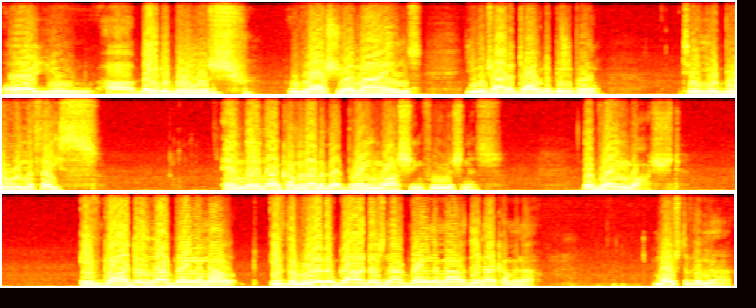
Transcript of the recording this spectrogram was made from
or you uh, baby boomers who've lost your minds. You can try to talk to people till you're blue in the face. And they're not coming out of that brainwashing foolishness. They're brainwashed. If God does not bring them out, if the Word of God does not bring them out, they're not coming out. Most of them not.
